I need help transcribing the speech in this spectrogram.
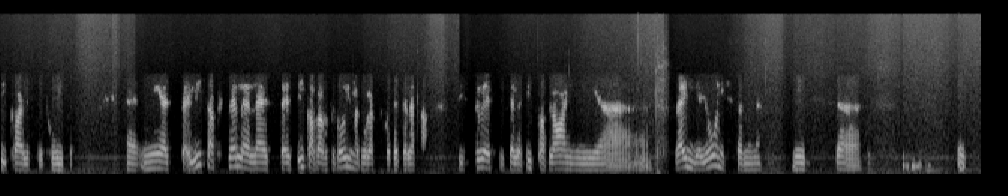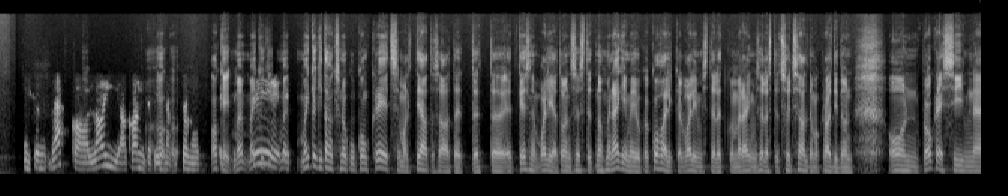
pikaajalistes huvides. nii et lisaks sellele, et, et igapäevase toimetulekuga tegeleda, siis tõesti selle pika plaani väljajoonistamine, mis mis on väga laia kandepinnaga sõnum. okei okay,, ma, ma ikkagi, ma, ma ikkagi tahaks nagu konkreetsemalt teada saada, et, et, et kes need valijad on, sest et noh, me nägime ju ka kohalikel valimistel, et kui me räägime sellest, et sotsiaaldemokraadid on, on progressiivne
